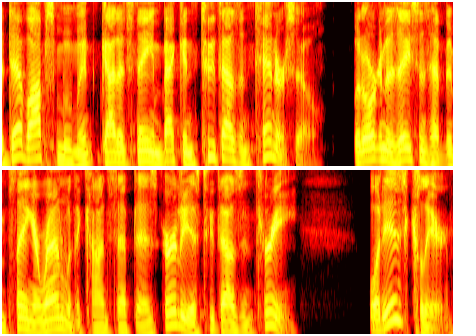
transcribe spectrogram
The DevOps movement got its name back in 2010 or so, but organizations have been playing around with the concept as early as 2003. What is clear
